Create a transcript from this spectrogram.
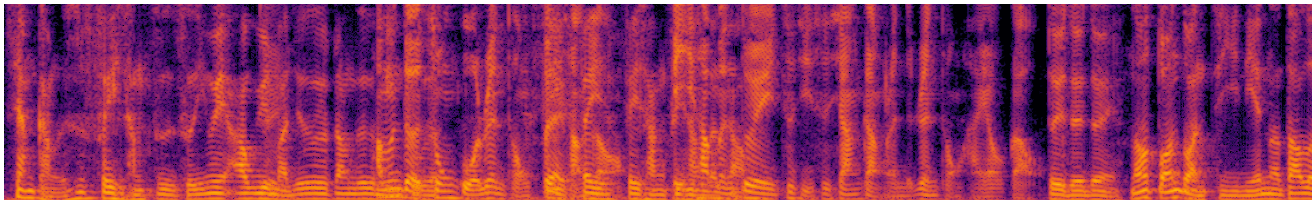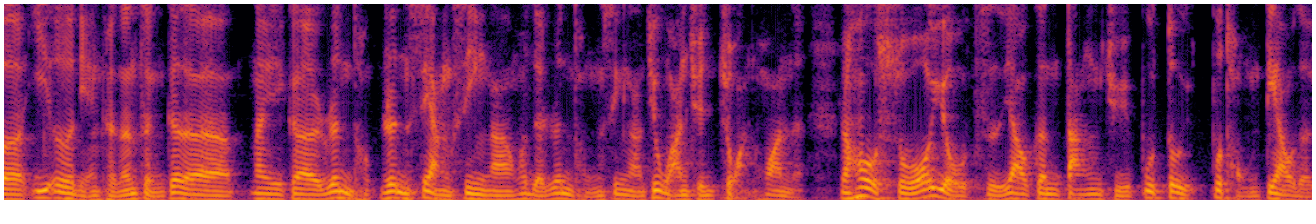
香港人是非常支持，因为奥运嘛，就是让这个他们的中国认同非常高，对非非常非常的高他们对自己是香港人的认同还要高。对对对，然后短短几年呢，到了一二年，可能整个的那一个认同认向性啊，或者认同性啊，就完全转换了。然后所有只要跟当局不对不同调的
